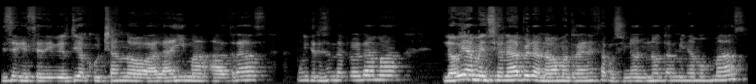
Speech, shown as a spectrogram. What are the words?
dice que se divirtió escuchando a la IMA atrás. Muy interesante el programa. Lo voy a mencionar, pero no vamos a entrar en esta porque si no, no terminamos más.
